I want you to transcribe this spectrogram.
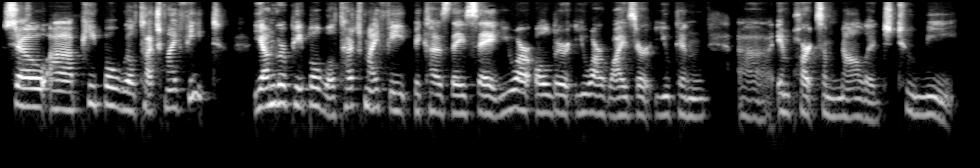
So uh, people will touch my feet. Younger people will touch my feet because they say, You are older, you are wiser, you can uh, impart some knowledge to me.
